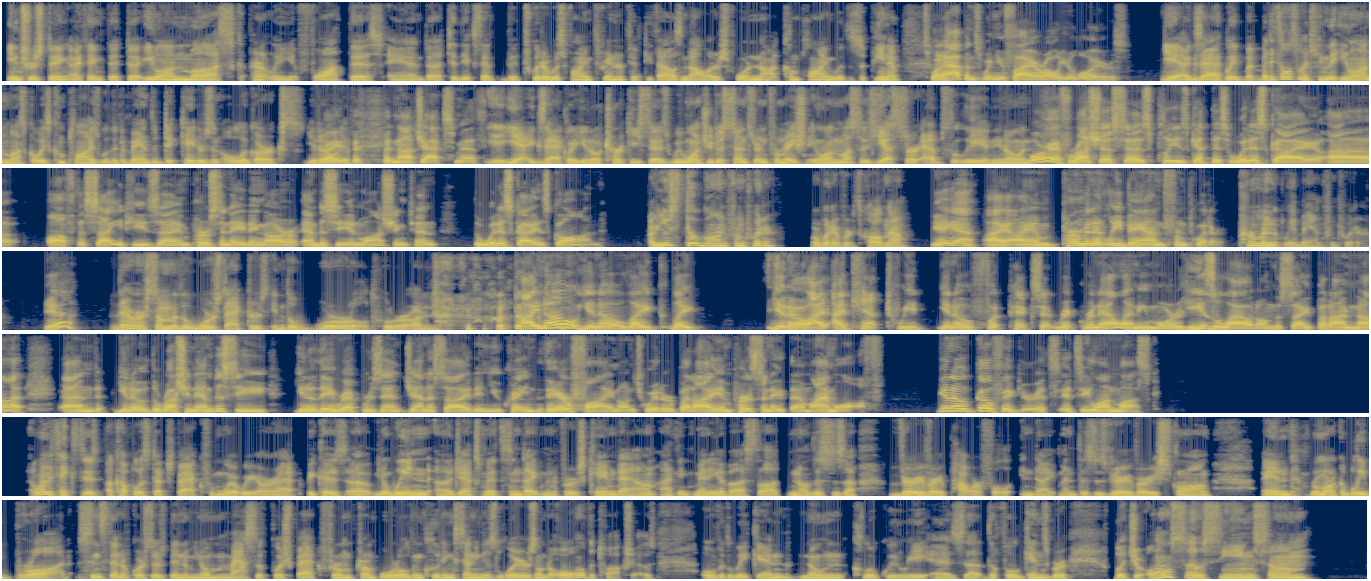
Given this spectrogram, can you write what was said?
interesting, I think, that uh, Elon Musk apparently fought this, and uh, to the extent that Twitter was fined $350,000 for not complying with the subpoena. It's what happens when you fire all your lawyers. Yeah, exactly. But but it's also interesting that Elon Musk always complies with the demands of dictators and oligarchs. You know, right, if, but but not Jack Smith. Yeah, exactly. You know, Turkey says we want you to censor information. Elon Musk says yes, sir, absolutely. And you know, and or if Russia says please get this Wittes guy uh, off the site. He's uh, impersonating our embassy in Washington. The Wittes guy is gone. Are you still gone from Twitter or whatever it's called now? Yeah, yeah. I, I am permanently banned from Twitter. Permanently banned from Twitter. Yeah. There are some of the worst actors in the world who are on. I know, you know, like like you know, I, I can't tweet, you know, foot pics at Ric Grenell anymore. He's allowed on the site, but I'm not. And, you know, the Russian embassy you know, they represent genocide in Ukraine. They're fine on Twitter, but I impersonate them. I'm off. You know, go figure. It's it's Elon Musk. I want to take just a couple of steps back from where we are at because, uh, you know, when uh, Jack Smith's indictment first came down, I think many of us thought, you know, this is a very, very powerful indictment. This is very, very strong and remarkably broad. Since then, of course, there's been, you know, massive pushback from Trump world, including sending his lawyers onto all the talk shows over the weekend, known colloquially as uh, the full Ginsburg. But you're also seeing some,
